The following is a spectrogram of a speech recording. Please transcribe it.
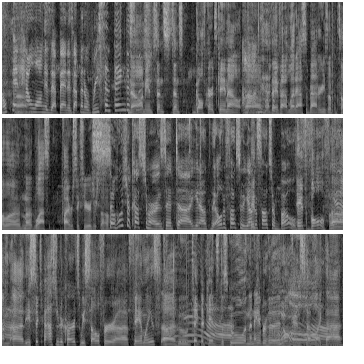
Okay. and how long has that been? Has that been a recent thing? This No, I mean since since golf carts came out, Uh-huh. um, they've had lead acid batteries up until the, the last five or six years or so. So who's your customer? Is it uh, you know the older folks or the younger It's- folks or both? It's both. Um, uh, these six passenger carts we sell for uh, families uh, who take their kids to school in the neighborhood and all kinds of stuff like that.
